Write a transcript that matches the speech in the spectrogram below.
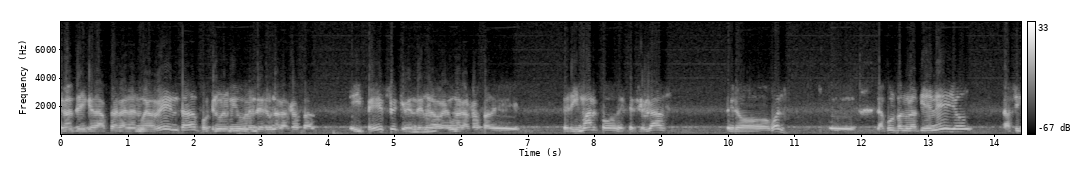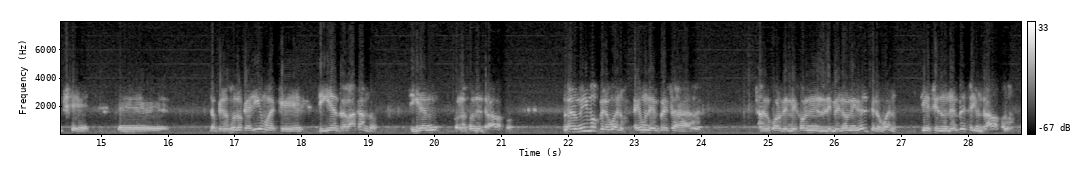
se van a tener que adaptar a la nueva venta, porque no es lo mismo vender una garrafa de IPF que vender una, garrafa de, de Dimarco, de Special Gas. Pero bueno, eh, la culpa no la tienen ellos, así que eh, lo que nosotros queríamos es que siguieran trabajando, siguieran con la fuente de trabajo. No es lo mismo, pero bueno, es una empresa a lo mejor de mejor de menor nivel, pero bueno, sigue siendo una empresa y un trabajo, ¿no?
